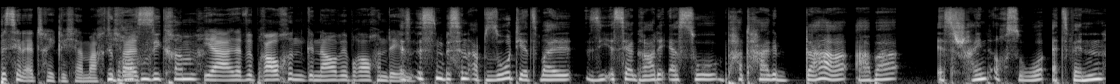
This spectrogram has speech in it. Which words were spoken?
bisschen erträglicher macht. Wir ich brauchen weiß, Vikram. Ja, wir brauchen, genau, wir brauchen den. Es ist ein bisschen absurd jetzt, weil sie ist ja gerade erst so ein paar Tage da, aber es scheint auch so, als wenn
